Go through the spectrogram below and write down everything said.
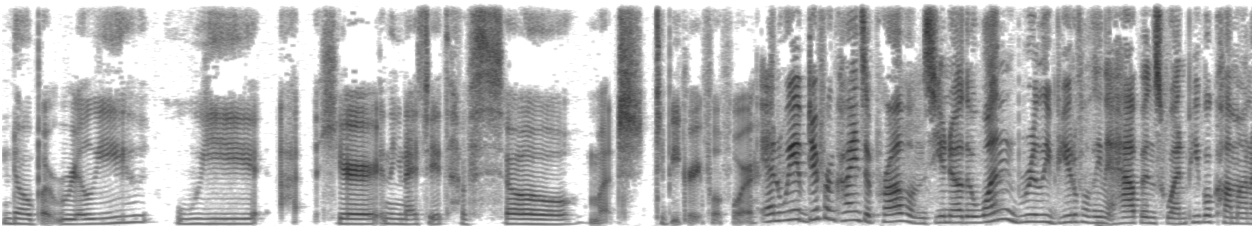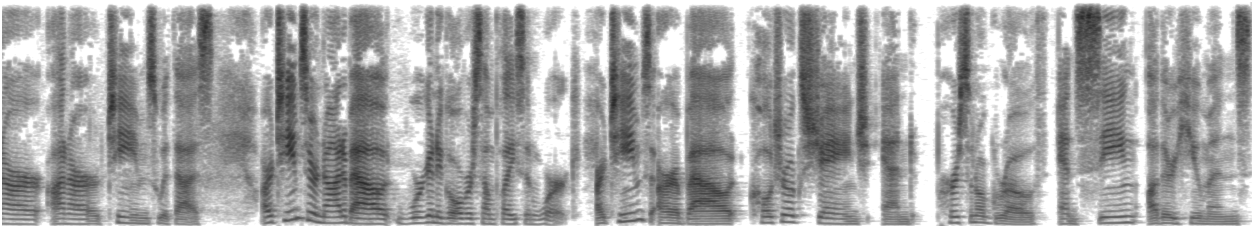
no, but really we uh, here in the United States have so much to be grateful for. And we have different kinds of problems. You know, the one really beautiful thing that happens when people come on our on our teams with us, our teams are not about we're going to go over someplace and work. Our teams are about cultural exchange and personal growth and seeing other humans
